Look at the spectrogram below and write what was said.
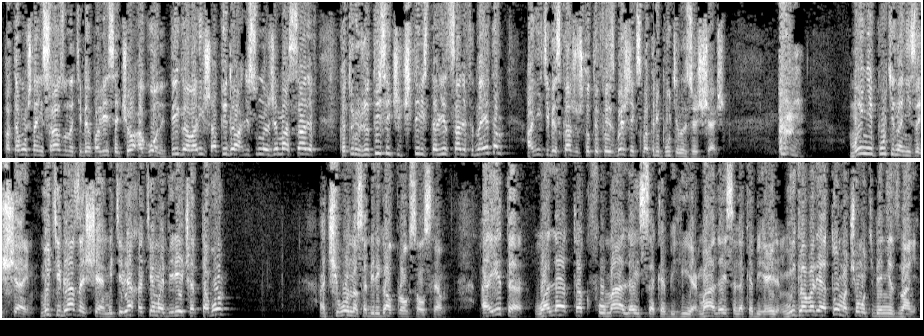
Потому что они сразу на тебя повесят что? Огонь. Ты говоришь акиду ахлисунна джама салев, который уже 1400 лет салев, на этом они тебе скажут, что ты ФСБшник, смотри, Путина защищаешь. Мы не Путина не защищаем, мы тебя защищаем, мы тебя хотим оберечь от того, от чего нас оберегал Пророк Саласлям? А это «Валя такфу ма лейса кабихи, ма лейса ля кабихи Не говори о том, о чем у тебя нет знаний.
